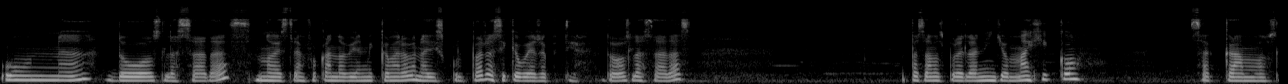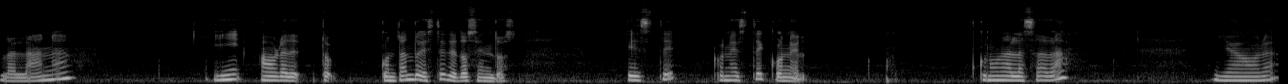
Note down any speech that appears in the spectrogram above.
una, dos lazadas. No está enfocando bien mi cámara, van a disculpar, así que voy a repetir. Dos lazadas. Pasamos por el anillo mágico. Sacamos la lana. Y ahora contando este de dos en dos. Este con este con el con una lazada. Y ahora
